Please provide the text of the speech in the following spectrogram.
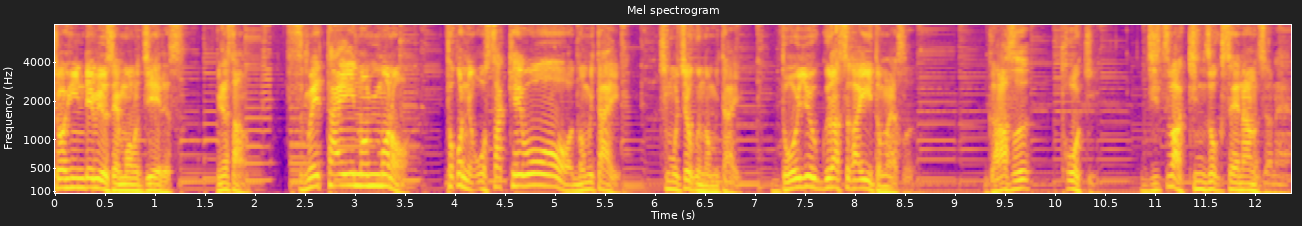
商品レビュー専門の J です。皆さん、冷たい飲み物、特にお酒を飲みたい、気持ちよく飲みたい、どういうグラスがいいと思います？ガラス陶器実は金属製なんですよね。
